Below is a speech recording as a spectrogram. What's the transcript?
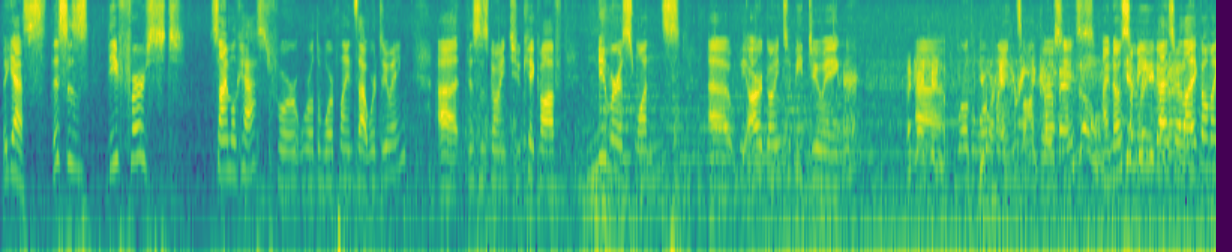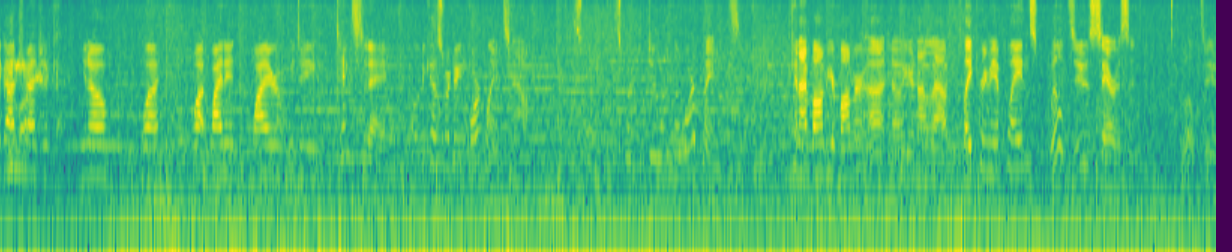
But yes, this is the first simulcast for World of Warplanes that we're doing. Uh, this is going to kick off numerous ones. Uh, we are going to be doing uh, World of Warplanes on Thursdays. I know some of you guys are like, "Oh my God, tragic!" You know, what? What? Why didn't? Why are we doing tanks today? Well, because we're doing warplanes now. Because we're doing the warplanes. Can I bomb your bomber? Uh, no, you're not allowed. Play premium planes? Will do, Saracen. Will do.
